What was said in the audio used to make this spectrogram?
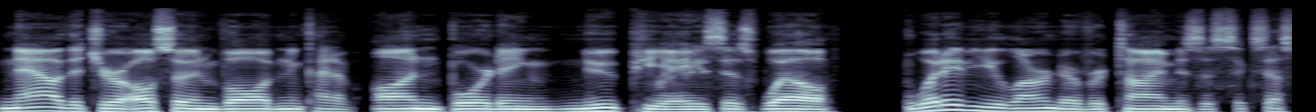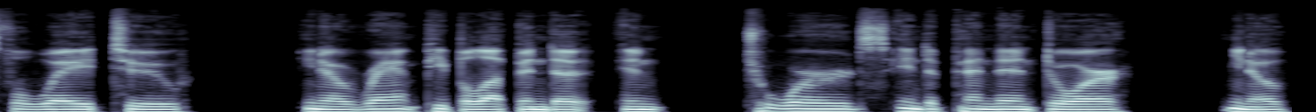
now that you're also involved in kind of onboarding new PAs as well, what have you learned over time is a successful way to, you know, ramp people up into in towards independent or, you know,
